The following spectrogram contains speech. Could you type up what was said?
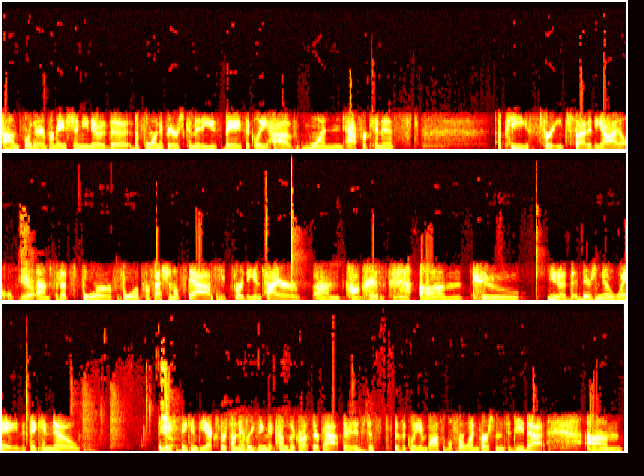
um, for their information. You know, the the foreign affairs committees basically have one Africanist a piece for each side of the aisle. Yeah. Um, so that's four four professional staff for the entire um, Congress, um, who you know th- there's no way that they can know. Yeah. They, they can be experts on everything that comes across their path. There- It's just physically impossible for one person to do that. Um,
